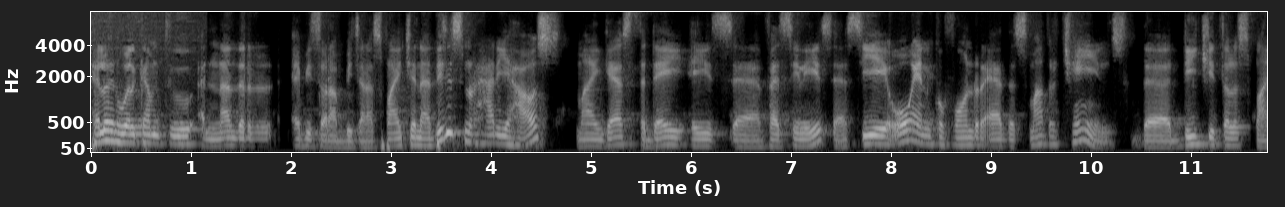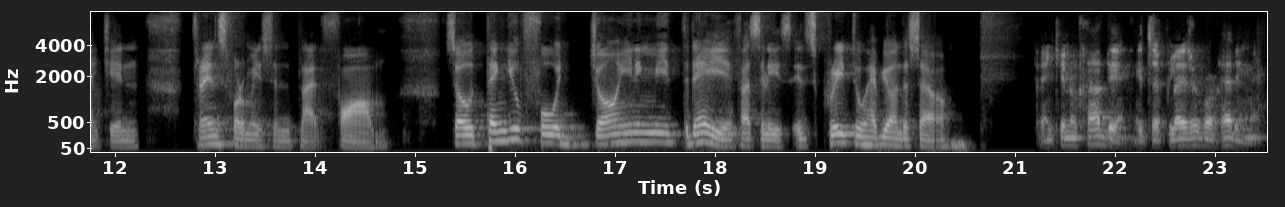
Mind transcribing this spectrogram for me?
Hello and welcome to another episode of Bicara Supply Chain. Uh, this is Nurhadi House. My guest today is uh, Vasilis, uh, CEO and co-founder at the Smarter Chains, the digital supply chain transformation platform. So thank you for joining me today, Vasilis. It's great to have you on the show. Thank you, Nurhadi. It's a pleasure for having me.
